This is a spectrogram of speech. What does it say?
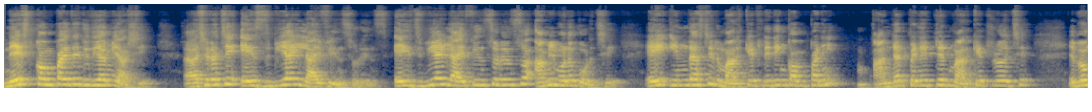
নেক্সট কোম্পানিতে যদি আমি আসি সেটা হচ্ছে SBI life insurance HBI life ইন্স্যুরেন্সও আমি মনে করছি, এই ইন্ডাস্ট্রির market leading company under penetrate market রয়েছে এবং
